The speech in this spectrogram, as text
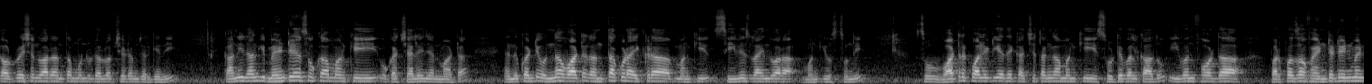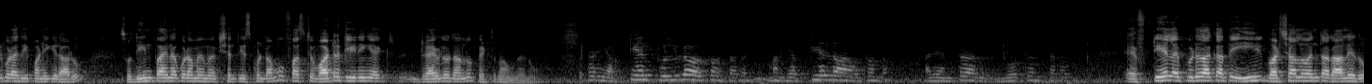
కార్పొరేషన్ ద్వారా అంత ముందు డెవలప్ చేయడం జరిగింది. కానీ దానికి మెయింటెనెన్స్ ఒక మనకి ఒక ఛాలెంజ్ అనమాట ఎందుకంటే ఉన్న వాటర్ అంతా కూడా ఇక్కడ మనకి సీవేజ్ లైన్ ద్వారా మనకి వస్తుంది. సో వాటర్ క్వాలిటీ అది ఖచ్చితంగా మనకి సూటబుల్ కాదు. Even for the purpose of entertainment కూడా అది పనికి రారు సో దీనిపైన కూడా మేము యాక్షన్ తీసుకుంటాము. ఫస్ట్ వాటర్ క్లీనింగ్ డ్రైవ్లో దానిలో పెడుతున్నాము నేను. సార్ ఎఫ్టీఎల్ ఫుల్గా అవుతుంది సార్ అది? మనకి ఎఫ్టీఎల్ అవుతుందా? అది ఎంత లోతుంది సార్ అది? ఎఫ్టీఎల్ ఇప్పుడు దాకా అయితే ఈ వర్షాలు అంతా రాలేదు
